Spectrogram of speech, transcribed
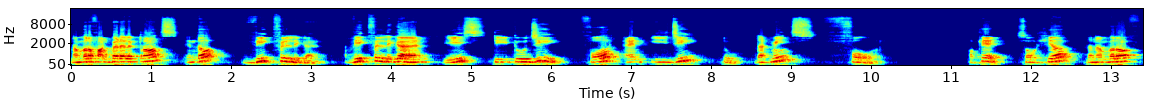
number of unpaired electrons in the weak field ligand. Weak field ligand is T2G 4 and EG 2. That means 4. Okay, so here the number of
